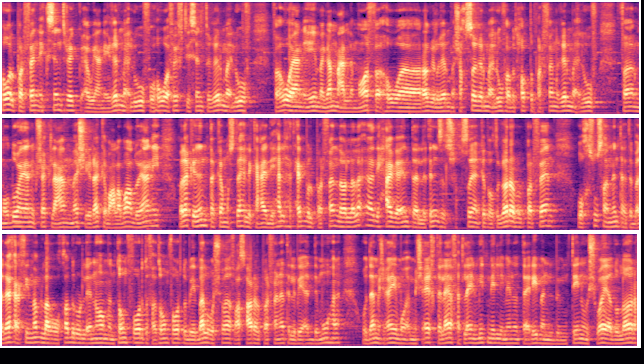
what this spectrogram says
هو البرفان eccentric أو يعني غير مألوف. وهو 50 سنت غير مألوف. فهو يعني إيه ما جمع إلا ما وفق. هو راجل غير شخصية غير مألوفة بتحط برفان غير مألوف. فالموضوع يعني بشكل عام ماشي راكب على بعضه يعني. ولكن أنت كمستهلك عادي هل هتحب البرفان ده ولا لأ؟ دي حاجة أنت اللي تنزل شخصيا كده تجرب البرفان. وخصوصا إن أنت هتبقى دافع فيه مبلغ وقدره لأن هو من Tom Ford. ف Tom Ford بيبالغوا شوية في أسعار البرفانات اللي بيقدموها. وده مش أي. مش أي اختلاف. هتلاقي ال 100 مللي منه تقريبا ب 200 وشوية دولار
